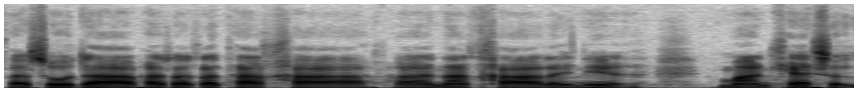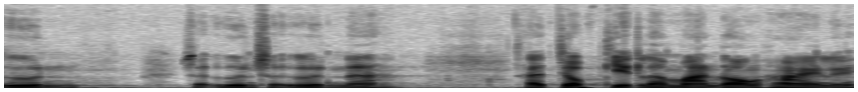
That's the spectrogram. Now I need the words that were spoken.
พระโสดาพระสกทาคา พระนาคาอะไรเนี่ย มารแค่สะอื้นสะอื้นสะอื้นนะ ถ้าจบกิจแล้วมารร้องไห้เลย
